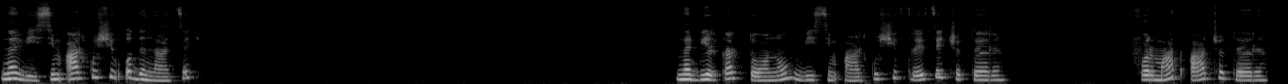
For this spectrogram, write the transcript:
На 8 аркушів 11. Набір картону 8 аркушів 34. Формат А4.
